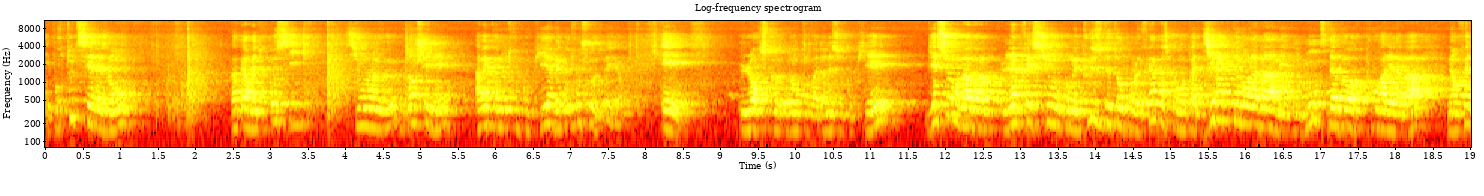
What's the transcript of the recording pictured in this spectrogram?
et pour toutes ces raisons, va permettre aussi, si on le veut, d'enchaîner avec un autre coup de pied, avec autre chose d'ailleurs. Et lorsque donc on va donner ce coup de pied, bien sûr on va avoir l'impression qu'on met plus de temps pour le faire parce qu'on ne va pas directement là-bas, mais on monte d'abord pour aller là-bas, mais en fait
